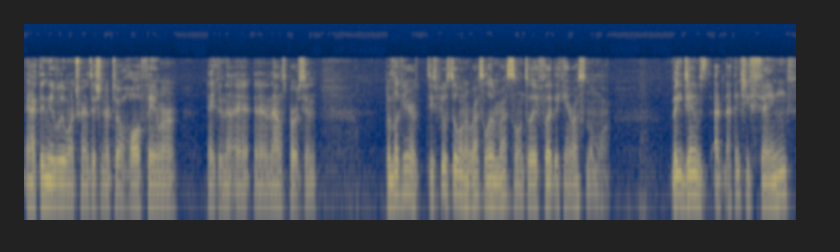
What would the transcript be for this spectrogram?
and I think they really want to transition her to a Hall of Famer and an announced person. But look here, these people still want to wrestle. Let them wrestle until they feel like they can't wrestle no more. Mickie James, I, I think she sings,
